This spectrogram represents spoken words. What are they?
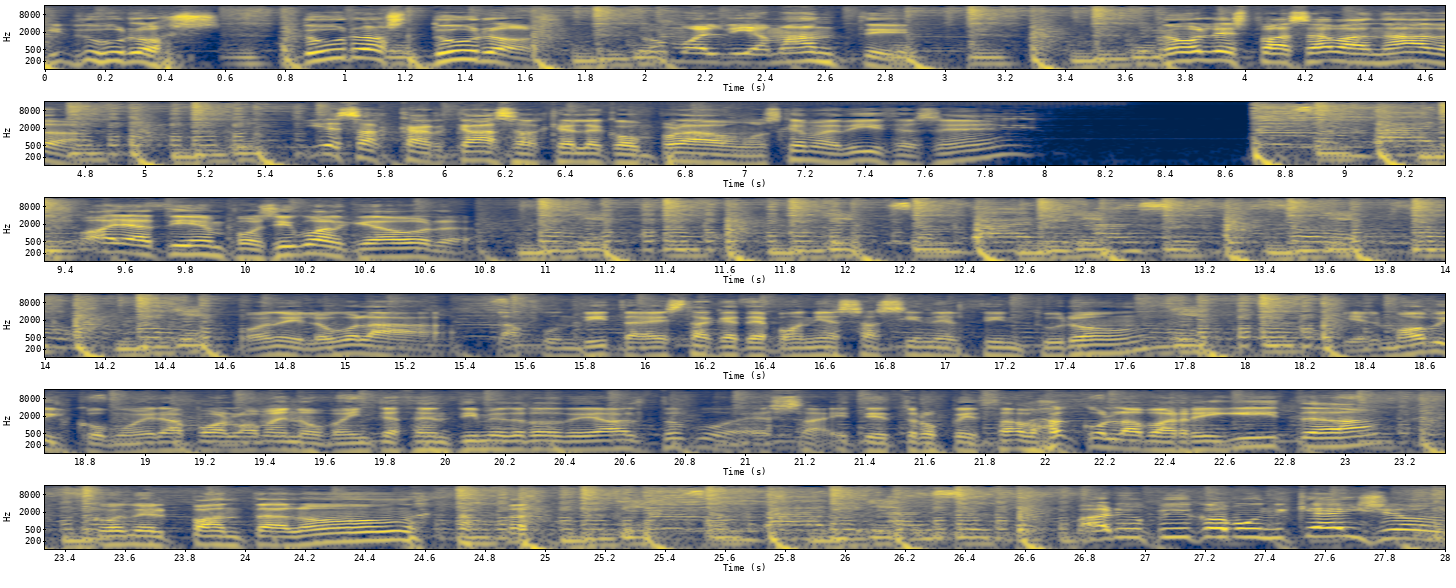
Y duros, duros, duros, como el diamante. No les pasaba nada. Y esas carcasas que le comprábamos, ¿qué me dices, eh? Vaya tiempos, igual que ahora. Bueno, y luego la, fundita esta que te ponías así en el cinturón. Y el móvil, como era por lo menos 20 centímetros de alto, pues ahí te tropezaba con la barriguita, con el pantalón. Mario P Communications,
